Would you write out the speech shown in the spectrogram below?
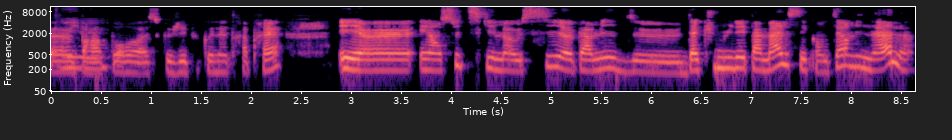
euh, par rapport à ce que j'ai pu connaître après. Et, euh, et ensuite, ce qui m'a aussi permis d'accumuler pas mal, c'est qu'en terminale,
